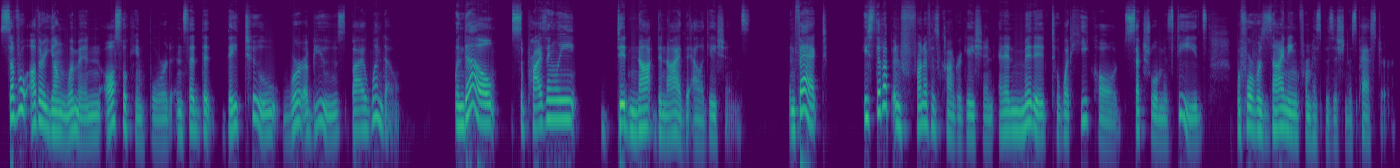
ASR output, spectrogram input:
Several other young women also came forward and said that they too were abused by Wendell. Wendell, surprisingly, did not deny the allegations. In fact, he stood up in front of his congregation and admitted to what he called sexual misdeeds before resigning from his position as pastor.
